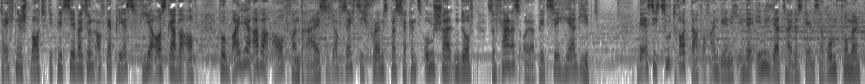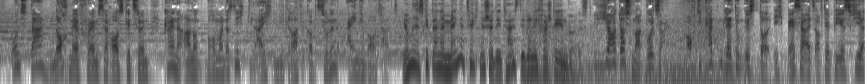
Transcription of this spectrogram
Technisch baut die PC-Version auf der PS4-Ausgabe auf, wobei ihr aber auch von 30 auf 60 Frames per Second umschalten dürft, sofern es euer PC hergibt. Wer es sich zutraut, darf auch ein wenig in der INI-Datei des Games herumfummeln und da noch mehr Frames herauskitzeln. Keine Ahnung, warum man das nicht gleich in die Grafikoptionen eingebaut hat. Junge, es gibt eine Menge technische Details, die du nicht verstehen würdest. Ja, das mag wohl sein. Auch die Kantenglättung ist deutlich besser als auf der PS4.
